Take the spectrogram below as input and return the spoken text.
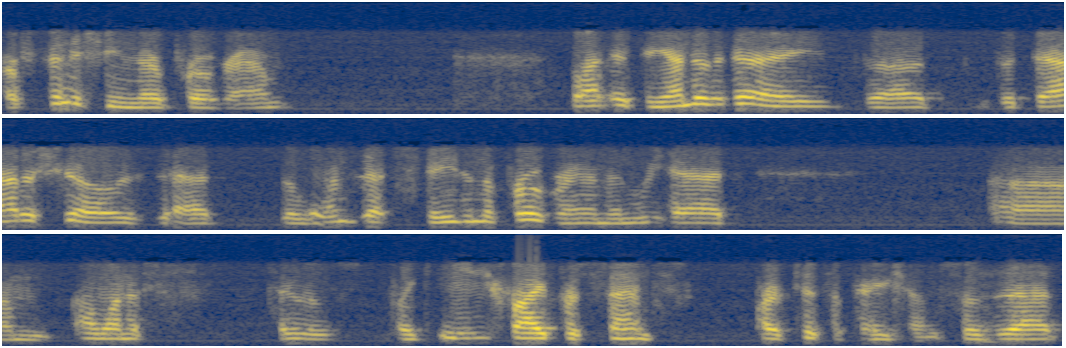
are finishing their program. But at the end of the day, the the data shows that the ones that stayed in the program, and we had, um, I want to say it was like 85% participation. So that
